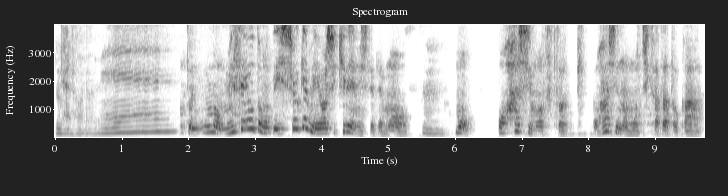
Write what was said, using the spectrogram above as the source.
なるほどね。本当にもう見せようと思って一生懸命用紙きれいにしてても、うん。もうお箸持つと、お箸の持ち方とか、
